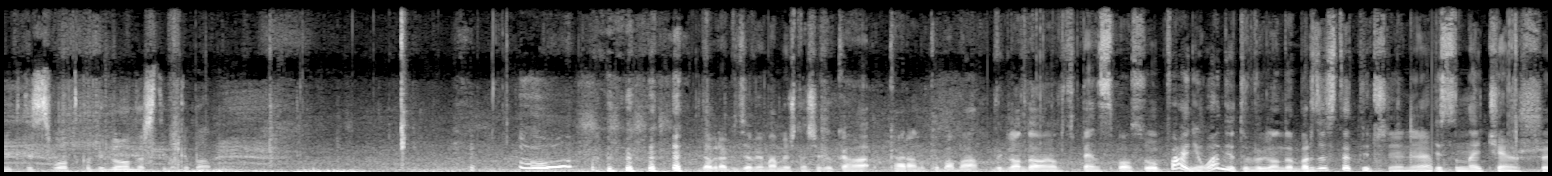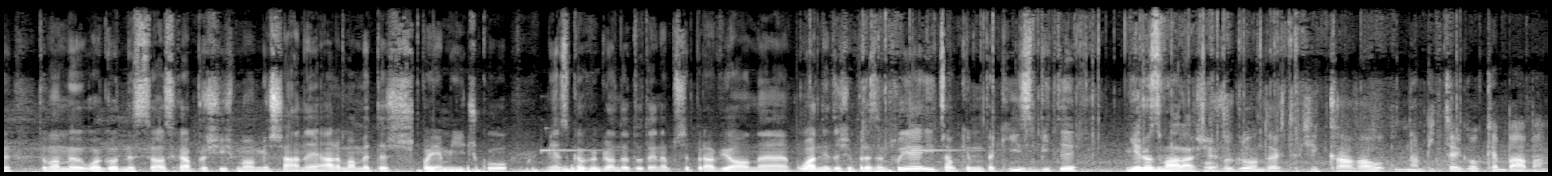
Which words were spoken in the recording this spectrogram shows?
Jak ty słodko wyglądasz z tym kebabem. Dobra widzowie, mamy już naszego ka karan kebaba. Wygląda on w ten sposób. Fajnie, ładnie to wygląda, bardzo estetycznie, nie? Jest on najcięższy. Tu mamy łagodny sos, chyba prosiliśmy o mieszany, ale mamy też w pojemniczku. Mięsko wygląda tutaj na przyprawione. Ładnie to się prezentuje i całkiem taki zbity, nie rozwala się. Bo wygląda jak taki kawał nabitego kebaba.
